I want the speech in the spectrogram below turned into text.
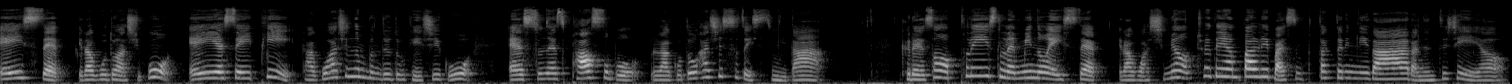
ASAP 이라고도 하시고 ASAP 라고 하시는 분들도 계시고 as soon as possible 라고도 하실 수도 있습니다. 그래서 please let me know ASAP 이라고 하시면 최대한 빨리 말씀 부탁드립니다 라는 뜻이에요.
